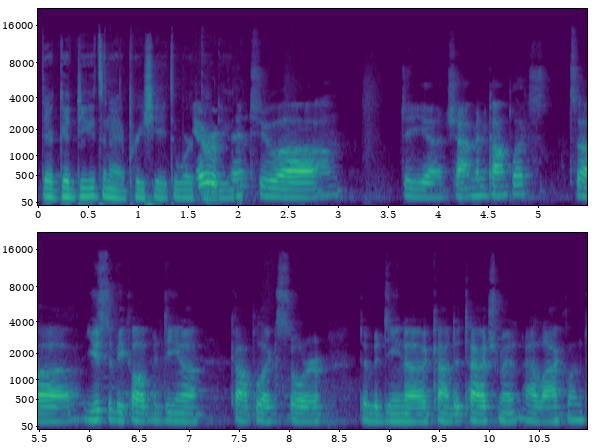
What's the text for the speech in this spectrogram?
they're good dudes, and I appreciate the work. You ever been to uh, the uh, Chapman complex? It uh, used to be called Medina Complex or the Medina kind of detachment at Lackland.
